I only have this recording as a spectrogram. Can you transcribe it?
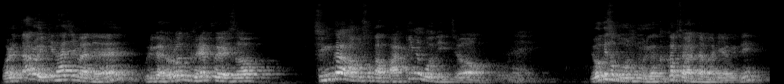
원래 따로 있긴 하지만은 우리가 이런 그래프에서 증가 감소가 바뀌는 곳 있죠. 네. 여기서 보통 우리가 그 값을 한단 말이야, 그지?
